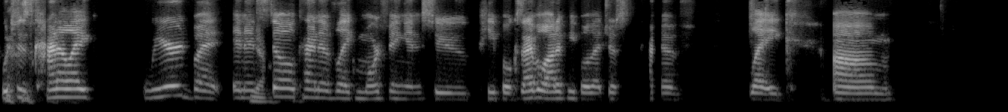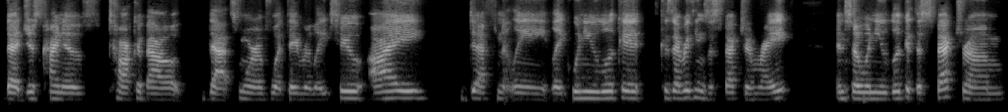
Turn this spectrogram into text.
which is kind of like weird, but and it's yeah. still kind of like morphing into people because I have a lot of people that just kind of like um that just kind of talk about that's more of what they relate to. I definitely like when you look at because everything's a spectrum, right? And so when you look at the spectrum,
